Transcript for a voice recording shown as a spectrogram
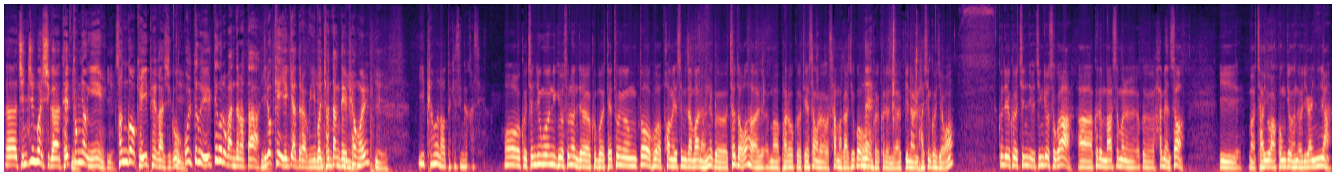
어, 진중권 씨가 대통령이 예. 예. 선거 개입해 가지고 예. 꼴등을 1등으로 만들었다 예. 이렇게 얘기하더라고 이번 예. 전당대회 예. 평을 이 평은 어떻게 생각하세요? 어, 그 전진권 교수는 이제 그 뭐 대통령도 그 포함했습니다만은 그 저도 뭐 바로 그 대상으로 삼아가지고 네. 그 그런 비난을 하신 거죠. 근데 그 진, 진 교수가 아, 그런 말씀을 그 하면서 이 뭐 자유와 공정은 어디가 있느냐.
